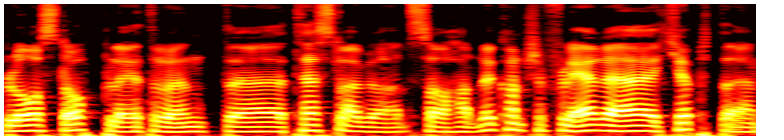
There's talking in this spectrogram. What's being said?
blåst opp litt rundt eh, Tesla-grad, så hadde kanskje flere kjøpt det.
